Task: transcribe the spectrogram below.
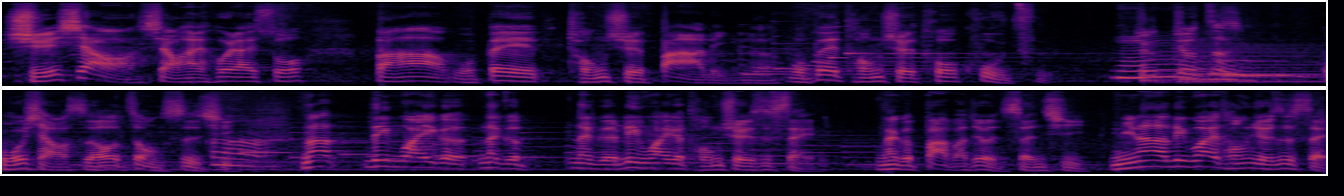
学校啊，小孩回来说，爸，我被同学霸凌了，我被同学脱裤子。就就这国小时候这种事情，那另外一个那个那个另外一个同学是谁？那个爸爸就很生气。你那个另外同学是谁？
